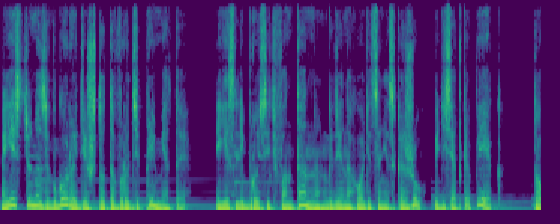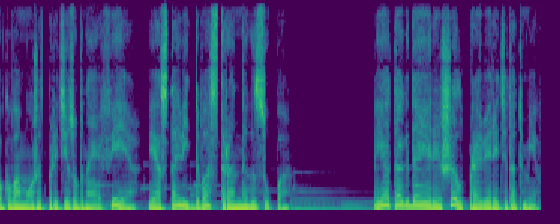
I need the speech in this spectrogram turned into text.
Есть у нас в городе что-то вроде приметы. Если бросить фонтан, где находится, не скажу, 50 копеек, то к вам может прийти зубная фея и оставить два странных зуба. Я тогда и решил проверить этот миф.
